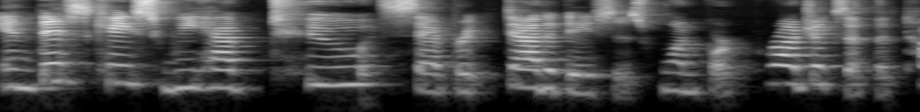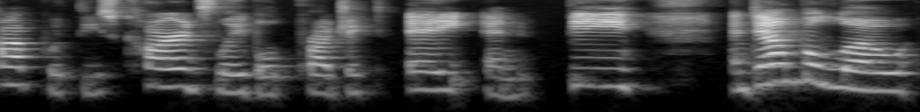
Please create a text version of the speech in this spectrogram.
In this case, we have two separate databases, one for projects at the top with these cards labeled project A and B, and down below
